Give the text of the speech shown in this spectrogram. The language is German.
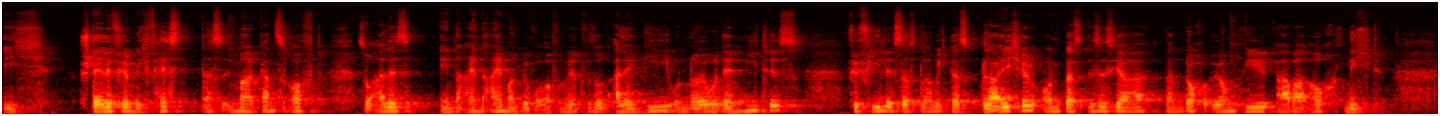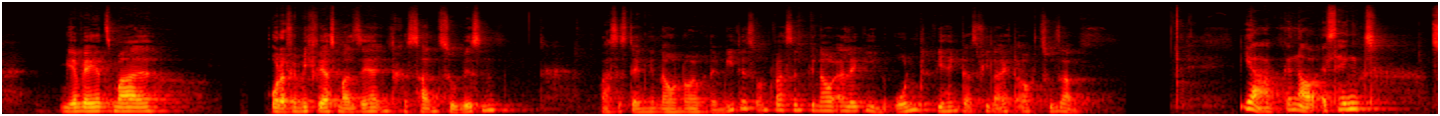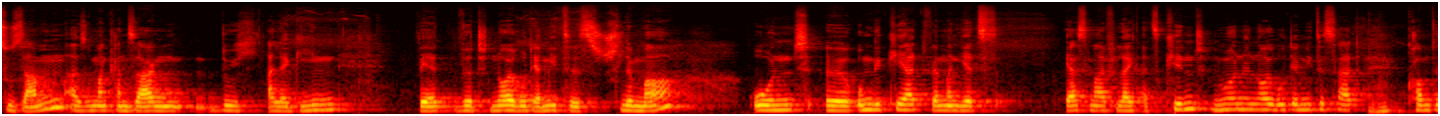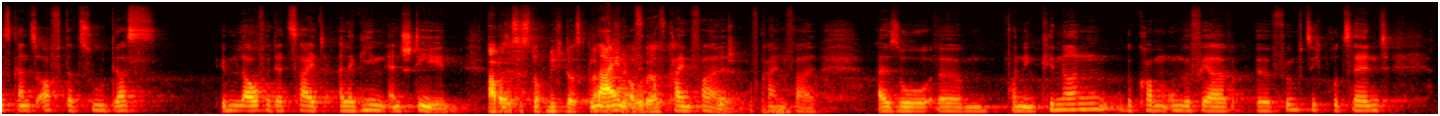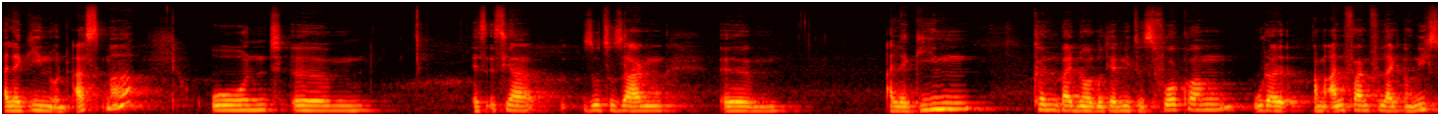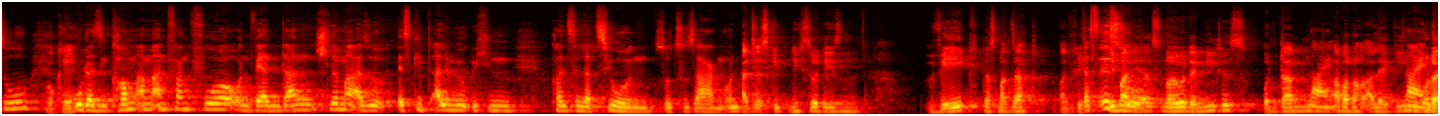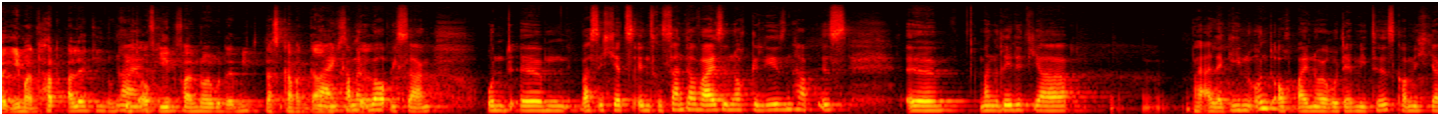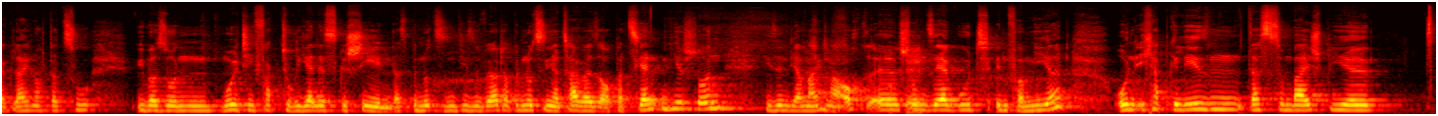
Ich stelle für mich fest, dass immer ganz oft so alles in einen Eimer geworfen wird, so Allergie und Neurodermitis. Für viele ist das, glaube ich, das Gleiche und das ist es ja dann doch irgendwie aber auch nicht. Mir wäre jetzt mal, oder für mich wäre es mal sehr interessant zu wissen, was ist denn genau Neurodermitis und was sind genau Allergien und wie hängt das vielleicht auch zusammen? Ja, genau. Es hängt zusammen. Also man kann sagen, durch Allergien wird, Neurodermitis schlimmer und äh, umgekehrt, wenn man jetzt erstmal vielleicht als Kind nur eine Neurodermitis hat, mhm. kommt es ganz oft dazu, dass im Laufe der Zeit Allergien entstehen. Aber also, es ist doch nicht das Gleiche, nein, auf, oder? auf keinen Fall. Gut. Auf keinen mhm. Fall. Also ähm, von den Kindern bekommen ungefähr äh, 50 Prozent Allergien und Asthma. Und ähm, es ist ja sozusagen, ähm, Allergien können bei Neurodermitis vorkommen oder am Anfang vielleicht noch nicht so. Okay. Oder sie kommen am Anfang vor und werden dann schlimmer. Also es gibt alle möglichen Konstellationen sozusagen. Und also es gibt nicht so diesen Weg, dass man sagt, man kriegt immer so. erst Neurodermitis und dann Nein. aber noch Allergien Nein. oder jemand hat Allergien und Nein. kriegt auf jeden Fall Neurodermitis. Das kann man gar Nein, nicht sagen. Nein, kann man überhaupt nicht sagen. Und ähm, was ich jetzt interessanterweise noch gelesen habe, ist, äh, man redet ja bei Allergien und auch bei Neurodermitis, komme ich ja gleich noch dazu, über so ein multifaktorielles Geschehen. Das benutzen, diese Wörter benutzen ja teilweise auch Patienten hier schon. Die sind ja manchmal auch äh, okay. schon sehr gut informiert. Und ich habe gelesen, dass zum Beispiel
